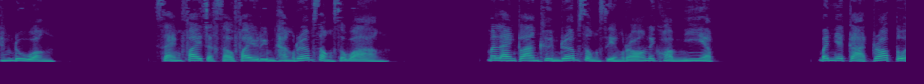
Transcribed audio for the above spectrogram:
ทั้งดวง แสงไฟจากเสาไฟริมทางเริ่มส่องสว่างแมลงกลางคืนเริ่มส่งเสียงร้องในความเงียบ บรรยากาศรอบตัว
